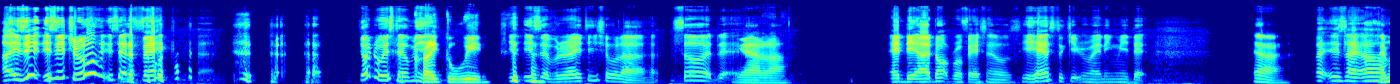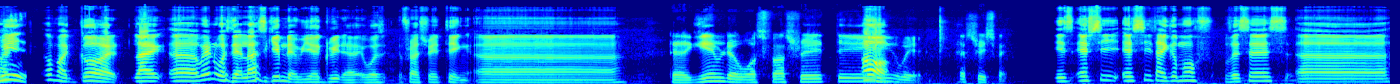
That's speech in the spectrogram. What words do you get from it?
Uh, is it is it true? Is that a fact? Don't always tell me. Try to win. It is a variety show lah. So th- Yeah, lah. and they are not professionals. He has to keep reminding me that. Yeah. But it's like oh I my mean, oh my god! Like uh, when was that last game that we agreed? Uh, it was frustrating. Uh, the game that was frustrating. Oh. Wait, let's respect. is FC FC Tiger Moth versus uh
